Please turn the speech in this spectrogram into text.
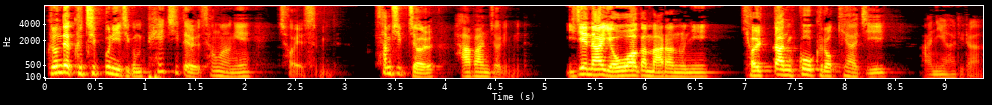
그런데 그 직분이 지금 폐지될 상황에 처했습니다. 30절 하반절입니다. 이제 나 여호와가 말하노니 결단코 그렇게 하지 아니하리라.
